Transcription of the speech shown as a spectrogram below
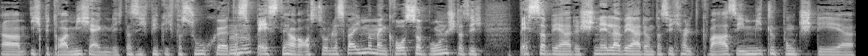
ähm, ich betreue mich eigentlich, dass ich wirklich versuche, Mhm. das Beste herauszuholen. Das war immer mein großer Wunsch, dass ich besser werde, schneller werde und dass ich halt quasi im Mittelpunkt stehe.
